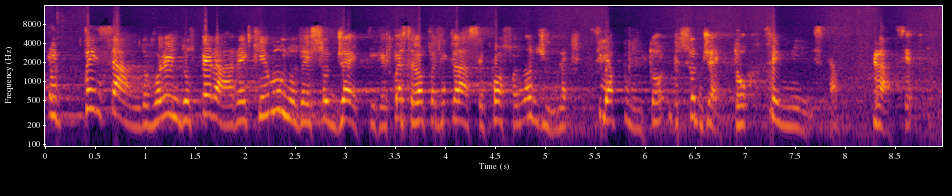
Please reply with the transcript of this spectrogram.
e pensando, volendo sperare che uno dei soggetti che queste lotte di classe possono agire sia appunto il soggetto femminista. Grazie.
